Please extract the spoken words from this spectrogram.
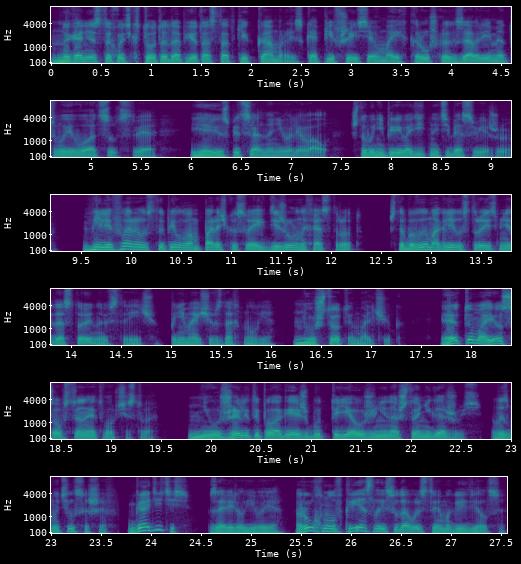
«Наконец-то хоть кто-то допьет остатки камры, скопившиеся в моих кружках за время твоего отсутствия. Я ее специально не выливал, чтобы не переводить на тебя свежую». Мелифара уступил вам парочку своих дежурных острот, чтобы вы могли устроить мне достойную встречу, понимающе вздохнул я. «Ну что ты, мальчик, это мое собственное творчество. Неужели ты полагаешь, будто я уже ни на что не гожусь?» Возмутился шеф. «Годитесь», — заверил его я. Рухнул в кресло и с удовольствием огляделся.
